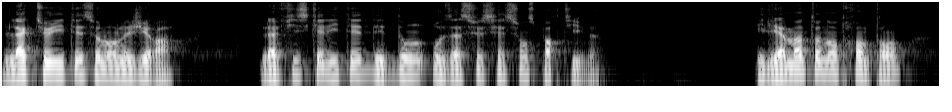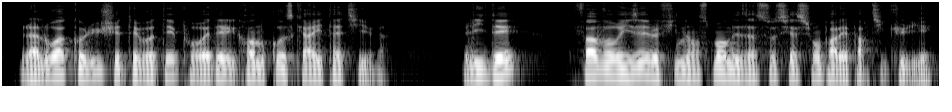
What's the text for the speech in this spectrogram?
L'actualité selon les GIRA. La fiscalité des dons aux associations sportives. Il y a maintenant 30 ans, la loi Coluche était votée pour aider les grandes causes caritatives. L'idée Favoriser le financement des associations par les particuliers.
